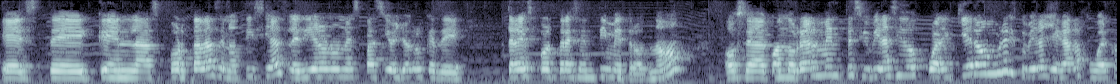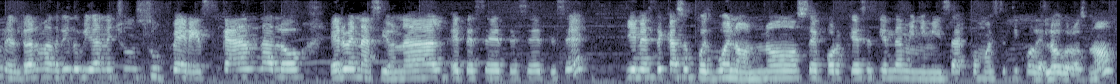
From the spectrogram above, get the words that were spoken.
Este, que en las portadas de noticias le dieron un espacio, yo creo que de 3 por 3 centímetros, ¿no? O sea, cuando realmente si hubiera sido cualquier hombre el que hubiera llegado a jugar con el Real Madrid, hubieran hecho un súper escándalo, héroe nacional, etc, etc, etc. Y en este caso, pues bueno, no sé por qué se tiende a minimizar como este tipo de logros, ¿no?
